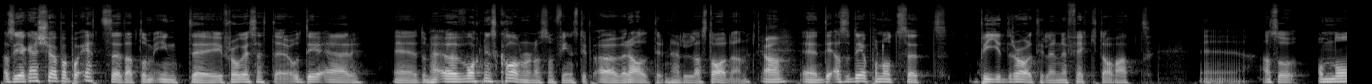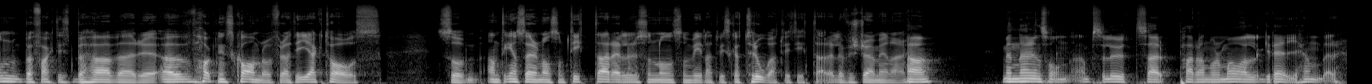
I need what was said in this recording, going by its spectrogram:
Alltså jag kan köpa på ett sätt att de inte ifrågasätter och det är eh, de här övervakningskamerorna som finns typ överallt i den här lilla staden. Ja, Eh, det, alltså det på något sätt bidrar till en effekt av att eh, alltså om någon be- faktiskt behöver eh, övervakningskameror för att iaktta oss så antingen så är det någon som tittar eller så någon som vill att vi ska tro att vi tittar, eller förstår du vad jag menar? ja. Men när en sån absolut så här paranormal grej händer,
